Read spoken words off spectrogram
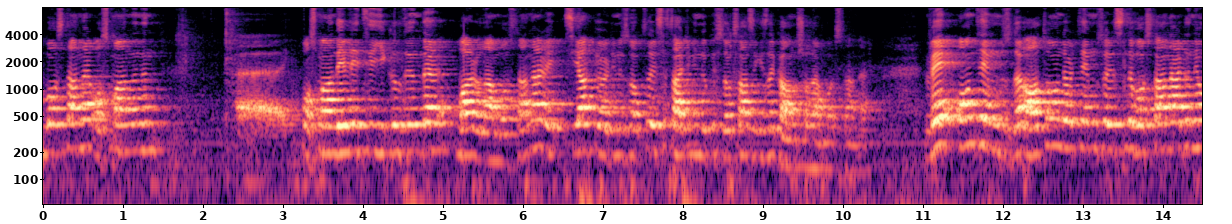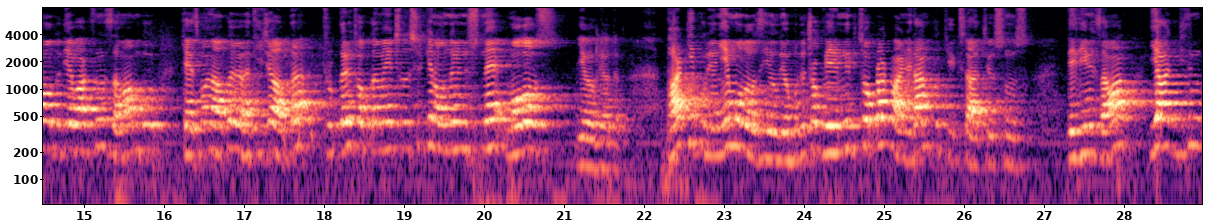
Bu bostanlar Osmanlı'nın Osmanlı Devleti yıkıldığında var olan bostanlar ve siyah gördüğünüz noktalar ise sadece 1998'de kalmış olan bostanlar. Ve 10 Temmuz'da 6-14 Temmuz arasında Bostanlar'da ne oldu diye baktığınız zaman bu Kezban abla ve Hatice abla trupları toplamaya çalışırken onların üstüne moloz yığılıyordu. Park yapılıyor, niye moloz yığılıyor? Burada çok verimli bir toprak var, neden kutu yükseltiyorsunuz? Dediğimiz zaman, ya bizim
